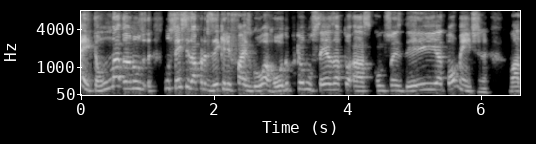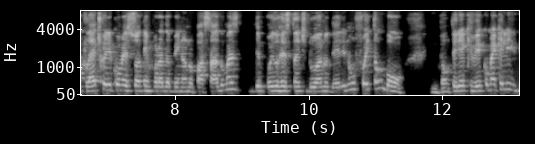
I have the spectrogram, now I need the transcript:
É, então eu não, não sei se dá para dizer que ele faz gol a rodo, porque eu não sei as, as condições dele atualmente, né? No Atlético ele começou a temporada bem no ano passado, mas depois o restante do ano dele não foi tão bom. Então teria que ver como é que ele,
